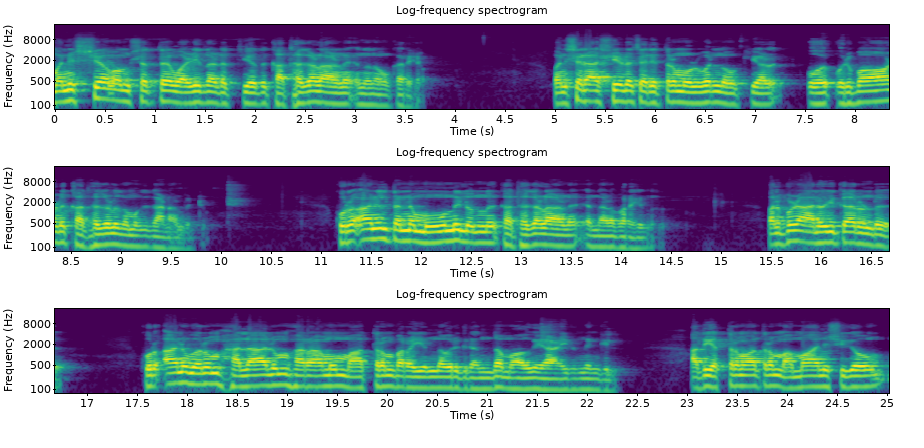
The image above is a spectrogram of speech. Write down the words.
മനുഷ്യവംശത്തെ വഴി നടത്തിയത് കഥകളാണ് എന്ന് നമുക്കറിയാം. മനുഷ്യരാശിയുടെ ചരിത്രം മുഴുവൻ നോക്കിയാൽ ഒരുപാട് കഥകൾ നമുക്ക് കാണാൻ പറ്റും. ഖുർആാനിൽ തന്നെ മൂന്നിലൊന്ന് കഥകളാണ് എന്നാണ് പറയുന്നത്. പലപ്പോഴും ആലോചിക്കാറുണ്ട് ഖുർആൻ വെറും ഹലാലും ഹറാമും മാത്രം പറയുന്ന ഒരു ഗ്രന്ഥമാവുകയായിരുന്നെങ്കിൽ അത് എത്രമാത്രം അമാനുഷികവും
